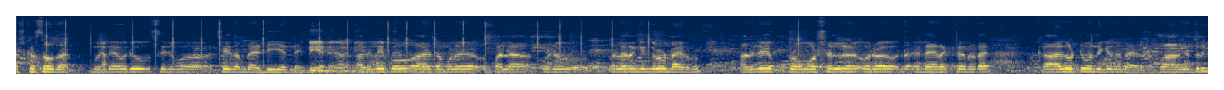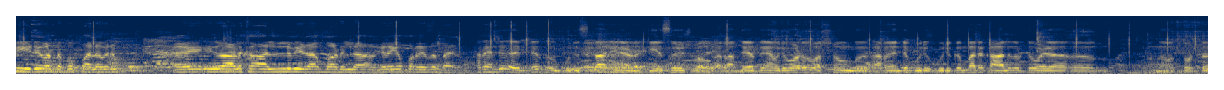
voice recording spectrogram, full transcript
അഷ്കർ സൗദാൻ മുന്നേ ഒരു സിനിമ ചെയ്തിട്ടുണ്ടായി ഡി എൻ എ അതിലിപ്പോൾ നമ്മൾ പല ഒരു പല രംഗങ്ങളും ഉണ്ടായിരുന്നു അതിൽ പ്രൊമോഷനിൽ ഒരു ഡയറക്ടറുടെ കാൽ തൊട്ട് വന്നിക്കുന്നുണ്ടായിരുന്നു അപ്പോൾ അങ്ങനത്തെ ഒരു വീഡിയോ കണ്ടപ്പോൾ പലവരും ഒരാൾ കാലിൽ വീഴാൻ പാടില്ല അങ്ങനെയൊക്കെ പറയുന്നുണ്ടായിരുന്നു. അതെ എന്റെ എന്റെ ഗുരുസ്ഥാനിയാണ് ടി എസ് സുരേഷ് ബാബു. കാരണം അദ്ദേഹത്തിന് ഞാൻ ഒരുപാട് വർഷം മുമ്പ് കാരണം എന്റെ ഗുരു ഗുരുക്കന്മാരെ കാൽ തൊട്ട് തൊട്ട്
